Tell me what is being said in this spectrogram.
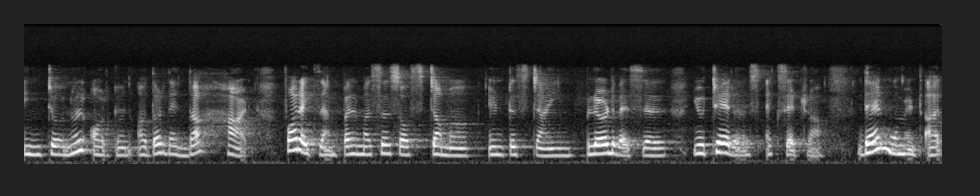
internal organ other than the heart. For example, muscles of stomach, intestine, blood vessel, uterus, etc. Their movements are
